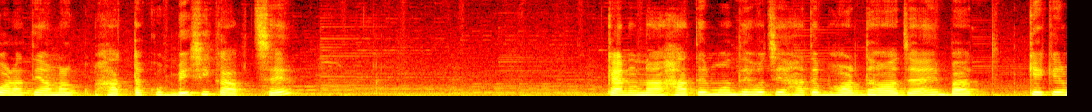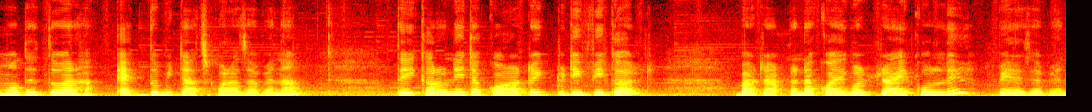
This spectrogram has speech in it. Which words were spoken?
করাতে আমার হাতটা খুব বেশি কাঁপছে। কেননা হাতের মধ্যে হচ্ছে হাতে ভর দেওয়া যায়, বাট কেকের মধ্যে তো আর একদমই টাচ করা যাবে না। তো এই কারণে এটা করাটা একটু ডিফিকাল্ট বাট আপনারা কয়েকবার ট্রাই করলে পেরে যাবেন।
